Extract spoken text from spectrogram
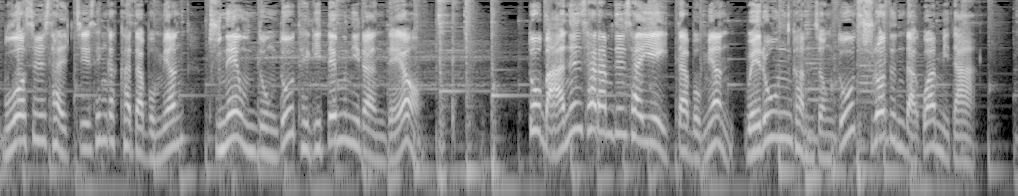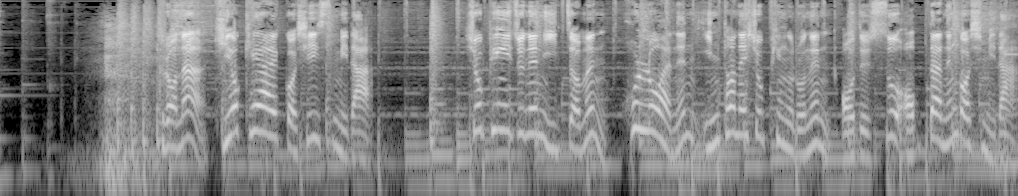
무엇을 살지 생각하다 보면 두뇌 운동도 되기 때문이라는데요. 또 많은 사람들 사이에 있다 보면 외로운 감정도 줄어든다고 합니다. 그러나 기억해야 할 것이 있습니다. 쇼핑이 주는 이점은 홀로 하는 인터넷 쇼핑으로는 얻을 수 없다는 것입니다.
